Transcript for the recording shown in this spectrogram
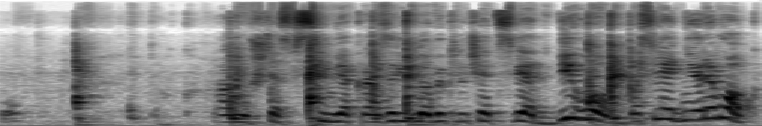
хоп. Так. А ну, зараз всім якраз рівно виключать світ. Бігом, останній ривок.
